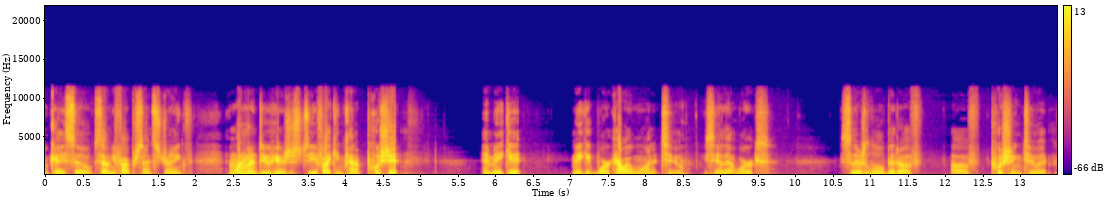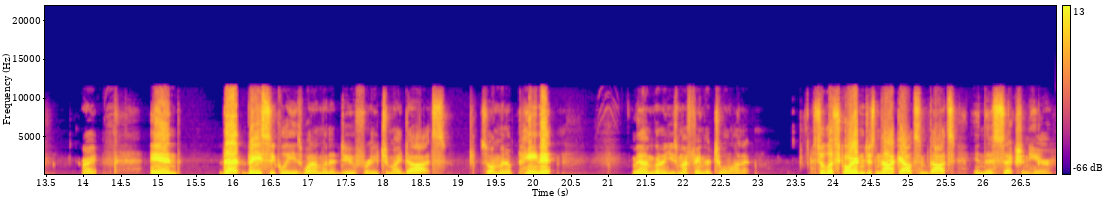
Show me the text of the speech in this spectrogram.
Okay, so 75% strength. And what I'm going to do here is just see if I can kind of push it and make it make it work how I want it to. You see how that works? So there's a little bit of of pushing to it, right? And that basically is what I'm going to do for each of my dots. So I'm going to paint it, and then I'm going to use my finger tool on it. So let's go ahead and just knock out some dots in this section here.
